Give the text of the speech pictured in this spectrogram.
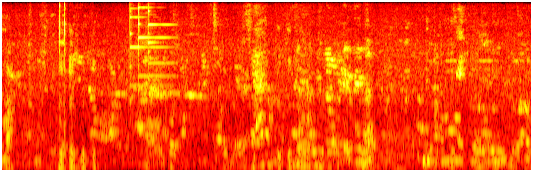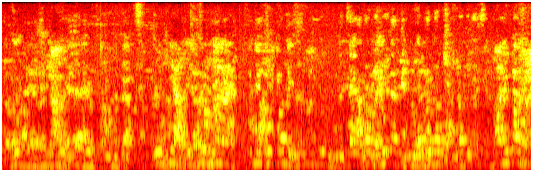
முன்னாடி சாவு உட்காருங்க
